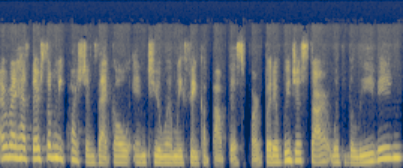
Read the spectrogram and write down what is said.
everybody has there's so many questions that go into when we think about this work. But if we just start with believing,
